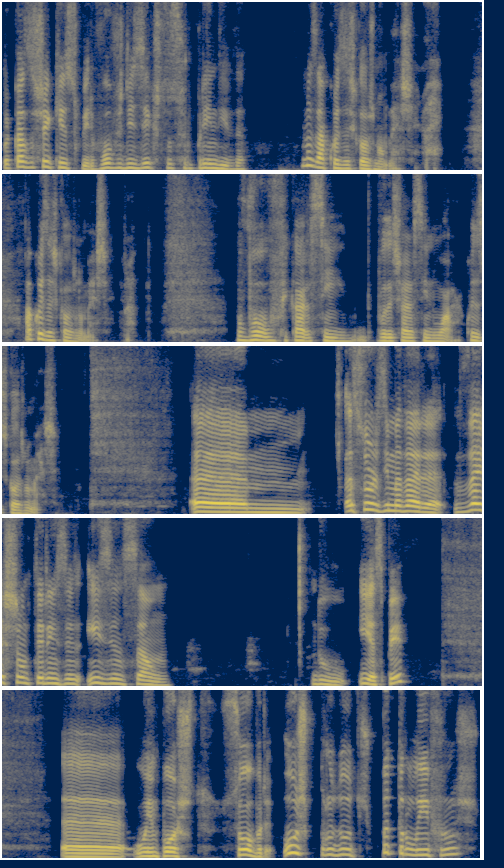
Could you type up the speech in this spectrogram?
Por acaso achei que ia subir. Vou-vos dizer que estou surpreendida. Mas há coisas que eles não mexem, não é? Há coisas que eles não mexem. Vou, vou ficar assim, vou deixar assim no ar. Coisas que eles não mexem. Um, Açores e Madeira deixam de ter isenção do ISP, uh, eh, o imposto sobre os produtos petrolíferos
